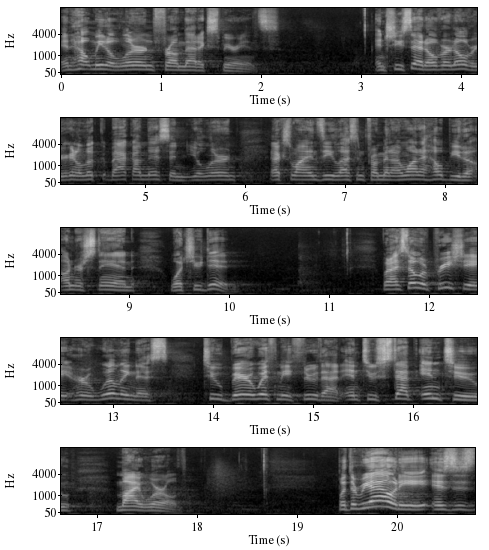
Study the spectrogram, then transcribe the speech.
and help me to learn from that experience. And she said over and over, You're going to look back on this and you'll learn X, Y, and Z lesson from it. I want to help you to understand what you did. But I so appreciate her willingness to bear with me through that and to step into my world. But the reality is,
